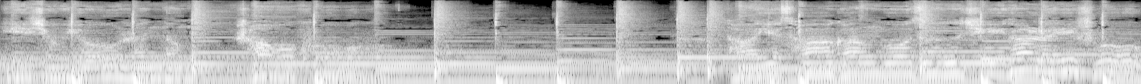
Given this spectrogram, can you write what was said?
已经有人能照顾，他也擦干过自己的泪珠，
